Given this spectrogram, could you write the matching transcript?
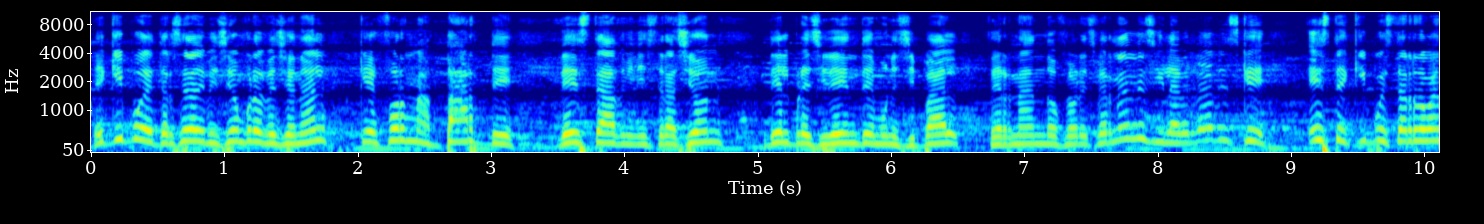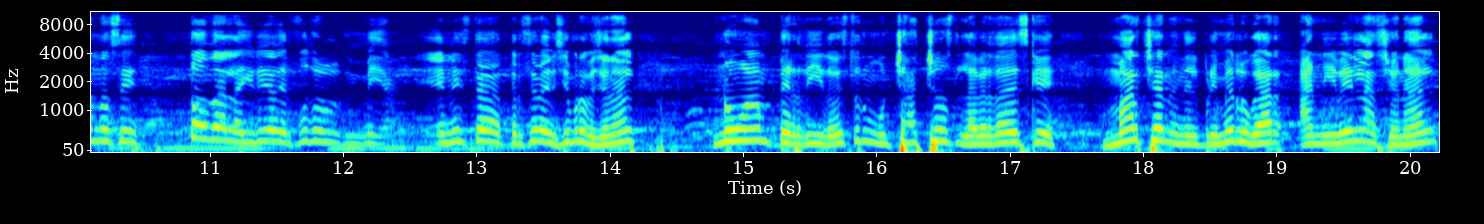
equipo de tercera división profesional que forma parte de esta administración del presidente municipal Fernando Flores Fernández y la verdad es que este equipo está robándose toda la idea del fútbol en esta tercera división profesional. No han perdido. Estos muchachos, la verdad es que marchan en el primer lugar a nivel nacional,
